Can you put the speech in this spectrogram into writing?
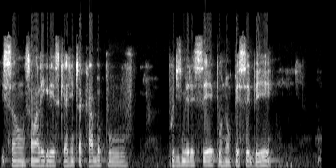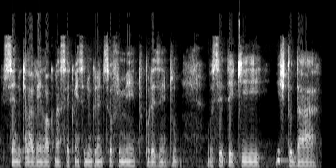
e são são alegrias que a gente acaba por por desmerecer, por não perceber, sendo que ela vem logo na sequência de um grande sofrimento, por exemplo, você ter que estudar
